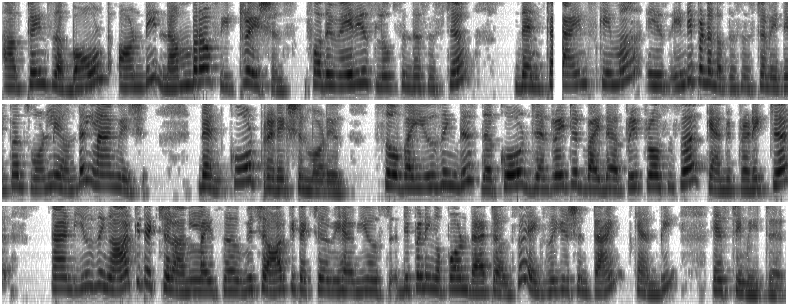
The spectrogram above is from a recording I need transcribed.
obtains a bound on the number of iterations for the various loops in the system. Then time schema is independent of the system. It depends only on the language. Then code prediction module. So by using this, the code generated by the preprocessor can be predicted and using architecture analyzer which architecture we have used depending upon that also execution time can be estimated.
